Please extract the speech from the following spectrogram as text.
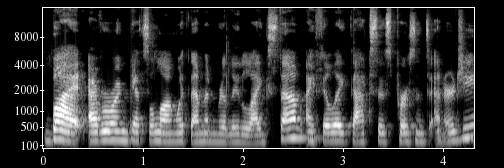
But everyone gets along with them and really likes them. I feel like that's this person's energy.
